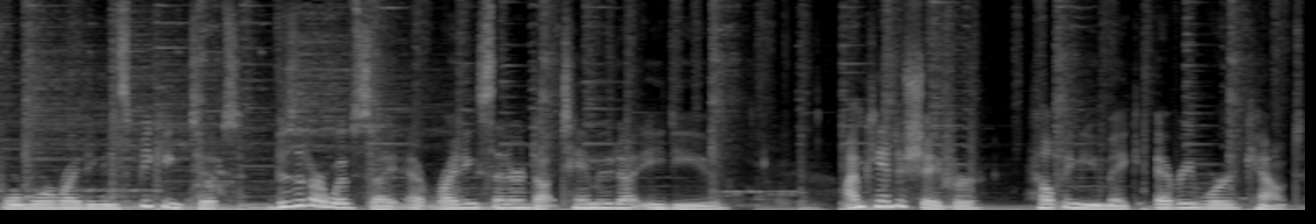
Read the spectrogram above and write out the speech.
For more writing and speaking tips, visit our website at writingcenter.tamu.edu. I'm Candace Schaefer, helping you make every word count.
